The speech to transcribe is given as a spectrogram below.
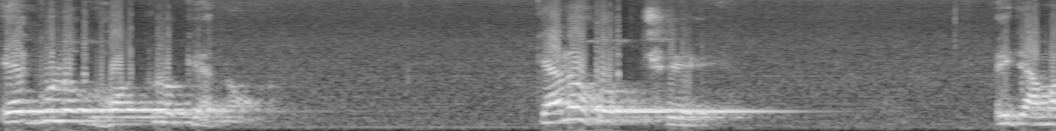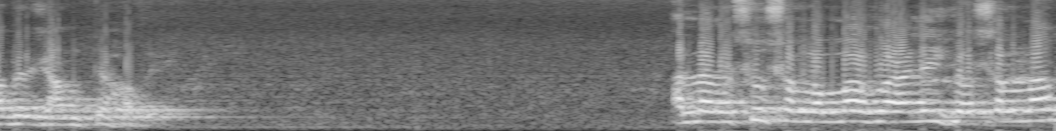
এগুলো ঘটলো কেন? কেন হচ্ছে? এটা আমাদের জানতে হবে। আল্লাহ রসুল সাল্লাহ আলী আসাল্লাম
